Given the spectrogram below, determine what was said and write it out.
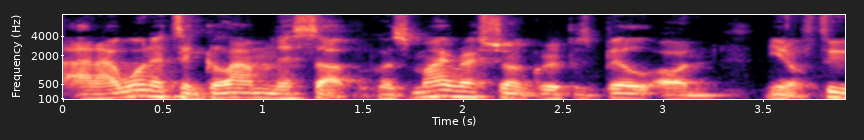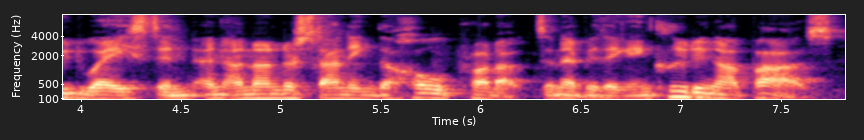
And I wanted to glam this up because my restaurant group is built on, you know, food waste and, and, and understanding the whole product and everything, including our bars.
